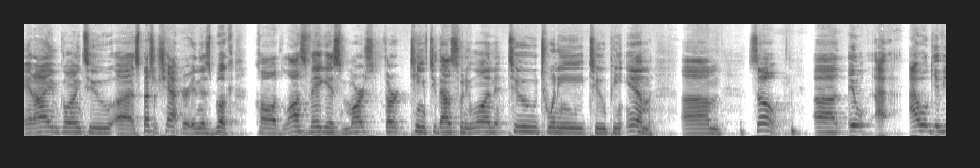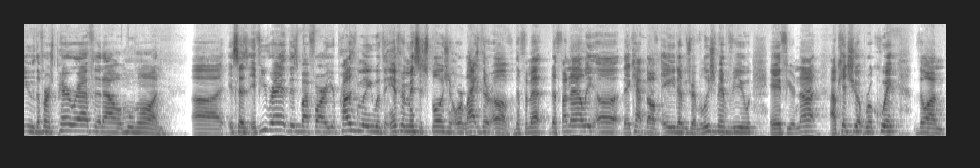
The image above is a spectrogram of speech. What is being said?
and I am going to uh, a special chapter in this book called Las Vegas, March thirteenth, two thousand twenty-one, two twenty-two p.m. Um, so uh, it, I, I will give you the first paragraph, and then I will move on. Uh, it says, if you read this by far, you're probably familiar with the infamous explosion or lack thereof, the, the finale uh, that capped off AEW's Revolution pay per view. If you're not, I'll catch you up real quick. Though I'm,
